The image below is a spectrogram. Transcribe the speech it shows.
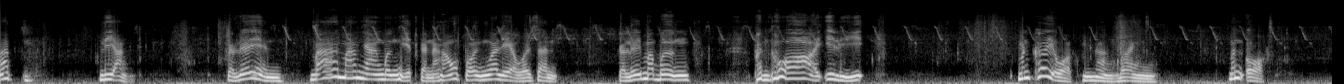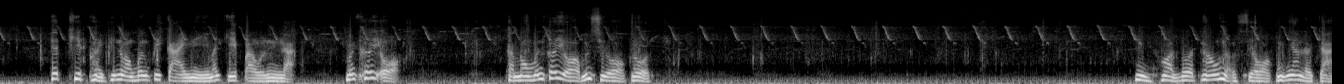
มาเลี้ยง ก็เลยเห็นมามายางเบิ่งเห็ดกันนะเฮาปล่อยงัวแล้วว่าซั่นก็เลยมาเบิ่งพันพ่ออีหลี มันเคยออกพี่น้องบ้างนี่มันออกเฮ็ดคลิปให้พี่น้องเบิ่งพี่กายนี่มาเก็บเอานี่ล่ะ มันเคยออกถ้ามองมันเคยออกมันสิออกโลดนี่หอดรถเฮาเราสิออกเนี่ยแล้วจ้ะ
